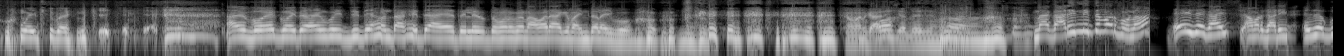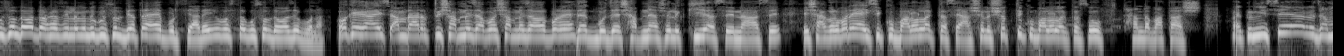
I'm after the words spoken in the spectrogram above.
ঘুমাইতে পারিনি আমি বয়ে ঘুমাইতে আমি কই যদি এখন ডাকাইতে আয়া তাহলে তো মনে করেন আমার আগে বাইনতে লাগবো আমার গাড়ি চলে না গাড়ি নিতে পারব না। এই যে গাইস আমার গাড়ি, এই যে গোসল দেওয়ার দরকার ছিল, কিন্তু গোসল দিতে আয় পড়ছি, আর এই অবস্থা গোসল দেওয়া যাব না। ওকে গাইস আমরা আর একটু সামনে যাব, সামনে যাওয়ার পরে দেখব যে সামনে আসলে কি আছে, না আছে। এই সাগর পাড়ে আইসি খুব ভালো লাগতেছে, আসলে সত্যি খুব ভালো লাগতেছে। উফ, ঠান্ডা বাতাস। একটু নিচে আর যাব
